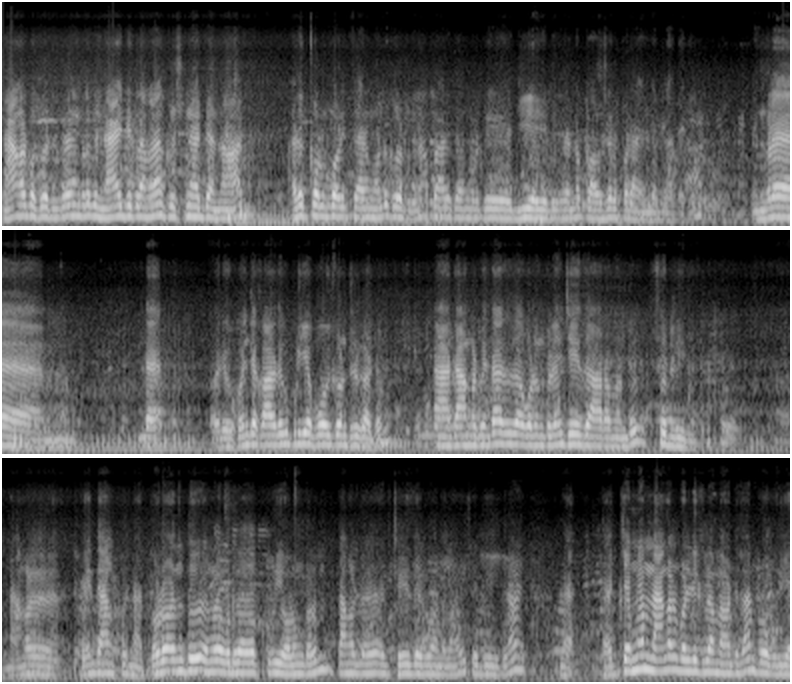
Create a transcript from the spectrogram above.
நாங்கள் இப்போ கேட்டுக்கிறோம் எங்களுக்கு ஞாயிற்றுக்கிழமை தான் கிருஷ்ணாட்ட நாள். கோடி தேரம் கொண்டு கேட்டுக்கலாம் அப்போ அதுக்கு எங்களுக்கு ஜிஐ எடுக்கிறேன்னா இப்போ அவசரப்படாது எல்லாத்துக்கும் எங்களை இந்த ஒரு கொஞ்ச காலத்துக்கு இப்படியே போய் கொண்டிருக்கட்டும் ஆஹ், தாங்கள் வந்து அது ஒழுங்குகளையும் செய்து ஆரம்பித்து சொல்லிது நாங்கள் வேந்தாங்க தொடர்ந்து எங்களை விடுதற்குரிய ஒழுங்களும் தாங்கள் செய்து மாதிரி சொல்லியிருக்கிறோம். இந்த தற்சமயம் நாங்கள் வெள்ளிக்கிழமை மட்டும் தான் போகக்கூடிய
